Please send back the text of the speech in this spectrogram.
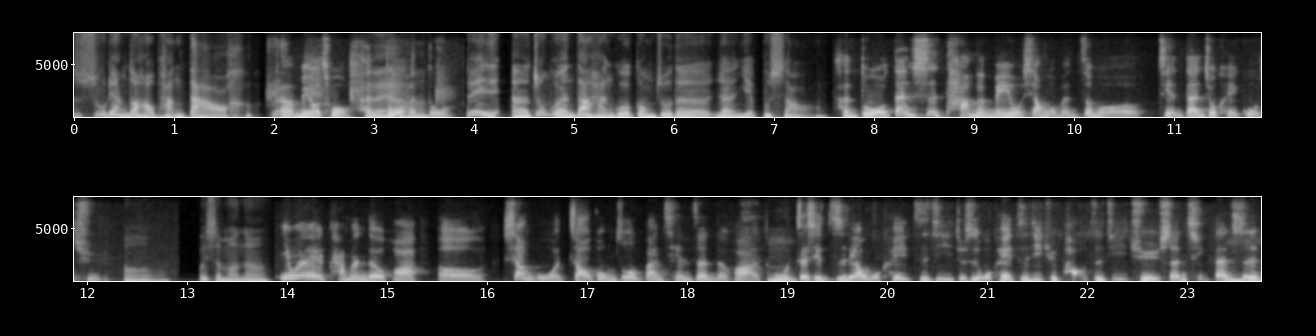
数量都好庞大哦。呃，没有错，很多很多。对、啊，呃，中国人到韩国工作的人也不少，很多，但是他们没有像我们这么简单就可以过去。嗯，为什么呢？因为他们的话，呃。像我找工作办签证的话，嗯、我这些资料我可以自己，就是我可以自己去跑，自己去申请。但是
